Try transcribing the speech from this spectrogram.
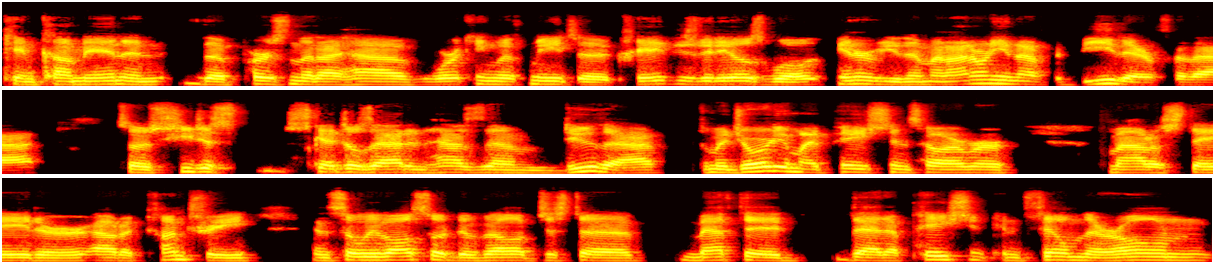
can come in and the person that I have working with me to create these videos will interview them and I don't even have to be there for that. So she just schedules that and has them do that. The majority of my patients, however, from out of state or out of country. And so we've also developed just a method that a patient can film their own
